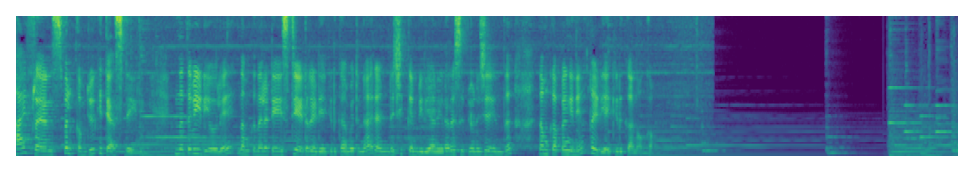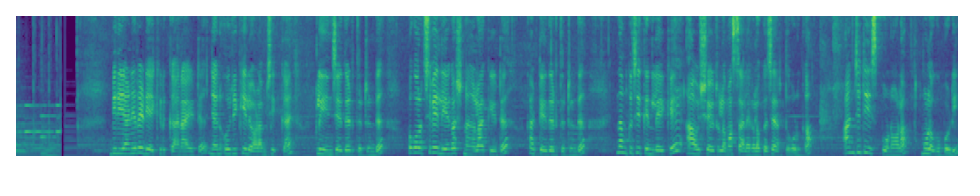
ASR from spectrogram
Hi friends welcome to Kittas daily ഇന്നത്തെ വീഡിയോയിൽ നമുക്ക് നല്ല ടേസ്റ്റി ആയിട്ട് റെഡിയാക്കി എടുക്കാൻ പറ്റുന്ന രണ്ട് ചിക്കൻ ബിരിയാണിയുടെ റെസിപ്പിയാണ് ചെയ്യുന്നത്. നമുക്കപ്പോൾ എങ്ങനെയാണ് റെഡിയാക്കി എടുക്കാൻ നോക്കാം. ബിരിയാണി റെഡിയാക്കി എടുക്കാനായിട്ട് ഞാൻ ഒരു കിലോളം ചിക്കൻ ക്ലീൻ ചെയ്തെടുത്തിട്ടുണ്ട്. അപ്പോൾ കുറച്ച് വലിയ കഷ്ണങ്ങളാക്കിയിട്ട് കട്ട് ചെയ്തെടുത്തിട്ടുണ്ട്. നമുക്ക് ചിക്കനിലേക്ക് ആവശ്യമായിട്ടുള്ള മസാലകളൊക്കെ ചേർത്ത് കൊടുക്കാം. അഞ്ച് ടീസ്പൂണോളം മുളക് പൊടി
